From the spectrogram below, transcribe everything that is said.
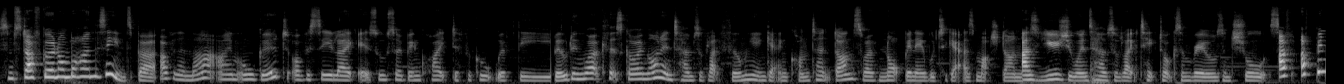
some stuff going on behind the scenes but other than that i'm all good. Obviously like it's also been quite difficult with the building work that's going on in terms of like filming and getting content done so i've not been able to get as much done as usual in terms of like tiktoks and reels and shorts. I've, I've been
